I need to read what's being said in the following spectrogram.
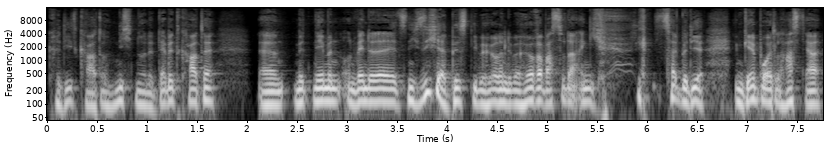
Kreditkarte und nicht nur eine Debitkarte äh, mitnehmen. Und wenn du da jetzt nicht sicher bist, liebe Hörerinnen, liebe Hörer, was du da eigentlich die ganze Zeit bei dir im Geldbeutel hast, ja,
